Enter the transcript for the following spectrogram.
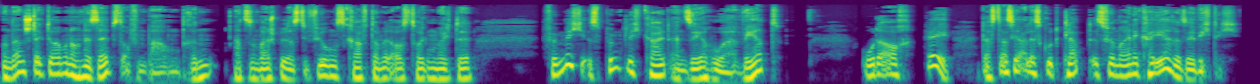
Und dann steckt auch immer noch eine Selbstoffenbarung drin. Also zum Beispiel, dass die Führungskraft damit ausdrücken möchte, für mich ist Pünktlichkeit ein sehr hoher Wert. Oder auch, hey, dass das ja alles gut klappt, ist für meine Karriere sehr wichtig.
